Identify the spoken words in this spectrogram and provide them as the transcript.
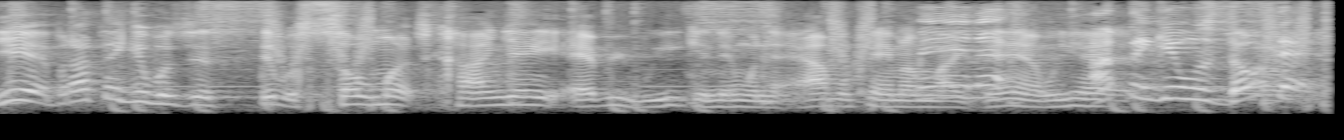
Yeah, but I think it was just it was so much Kanye every week, and then when the album came, I'm Man, like, that- damn, we had. I think it was dope. That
